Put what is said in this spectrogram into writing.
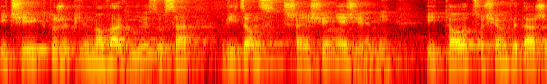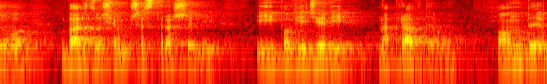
i ci, którzy pilnowali Jezusa, widząc trzęsienie ziemi i to, co się wydarzyło, bardzo się przestraszyli i powiedzieli: Naprawdę, on był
